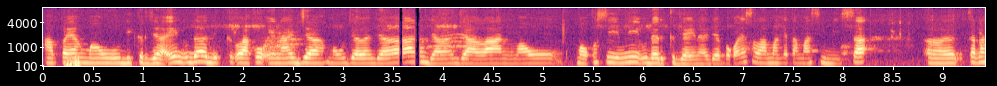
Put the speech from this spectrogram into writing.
apa yang mau dikerjain udah dilakuin aja. Mau jalan-jalan jalan-jalan. Mau mau ke sini udah dikerjain aja. Pokoknya selama kita masih bisa uh, karena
